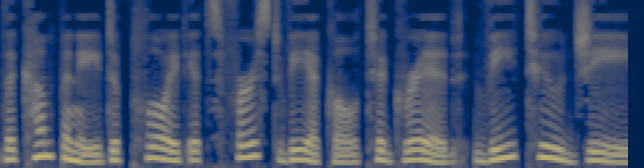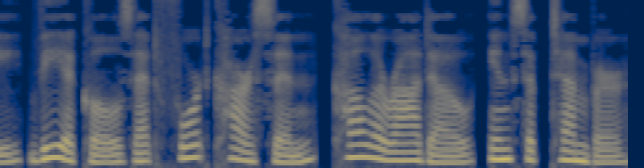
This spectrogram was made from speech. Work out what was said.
The company deployed its first vehicle to grid V2G vehicles at Fort Carson, Colorado, in September.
